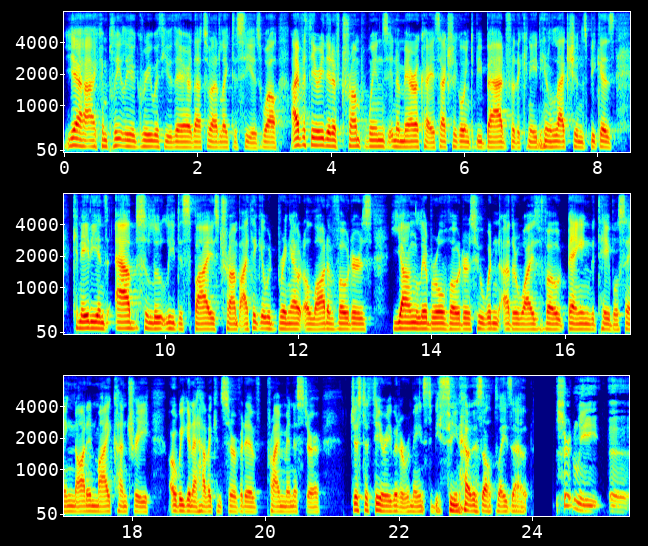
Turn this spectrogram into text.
Yeah, I completely agree with you there. That's what I'd like to see as well. I have a theory that if Trump wins in America, it's actually going to be bad for the Canadian elections because Canadians absolutely despise Trump. I think it would bring out a lot of voters, young liberal voters who wouldn't otherwise vote, banging the table saying, Not in my country are we going to have a conservative prime minister. Just a theory, but it remains to be seen how this all plays out. Certainly, uh,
